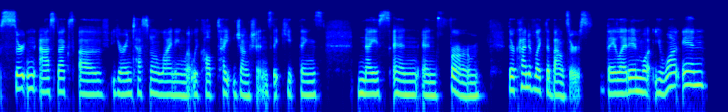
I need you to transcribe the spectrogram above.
certain aspects of your intestinal lining, what we call tight junctions that keep things nice and and firm, they're kind of like the bouncers. They let in what you want in,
